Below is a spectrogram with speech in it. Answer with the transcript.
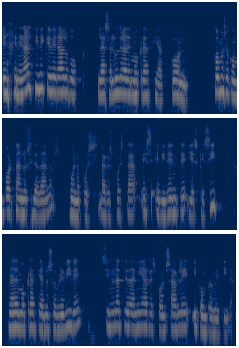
En general tiene que ver algo la salud de la democracia con cómo se comportan los ciudadanos? Bueno, pues la respuesta es evidente y es que sí. Una democracia no sobrevive sin una ciudadanía responsable y comprometida.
